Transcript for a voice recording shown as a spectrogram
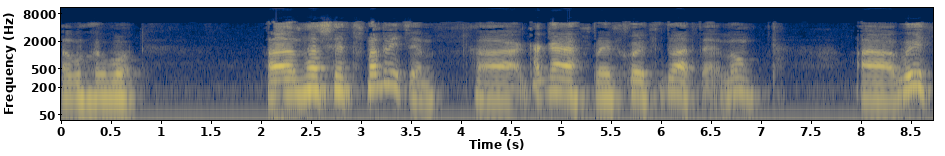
Вот. А, значит, смотрите, а, какая происходит ситуация. Ну, а, вы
